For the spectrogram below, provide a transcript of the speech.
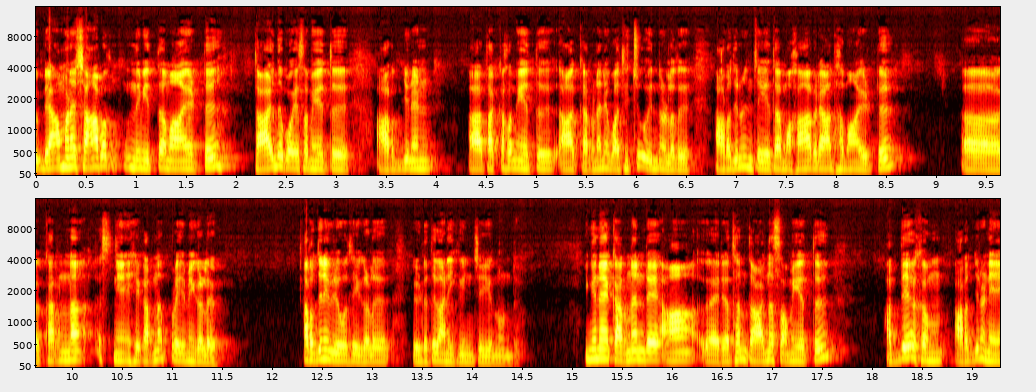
ബ്രാഹ്മണ ശാപം നിമിത്തമായിട്ട് താഴ്ന്നു പോയ സമയത്ത് അർജുനൻ ആ തക്ക സമയത്ത് ആ കർണനെ വധിച്ചു എന്നുള്ളത് അർജുനൻ ചെയ്ത മഹാപരാധമായിട്ട് കർണ സ്നേഹി കർണപ്രേമികൾ അർജുന വിരോധികൾ എടുത്തു കാണിക്കുകയും ചെയ്യുന്നുണ്ട്. ഇങ്ങനെ കർണന്റെ ആ രഥം താഴ്ന്ന സമയത്ത് അദ്ദേഹം അർജുനനെ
